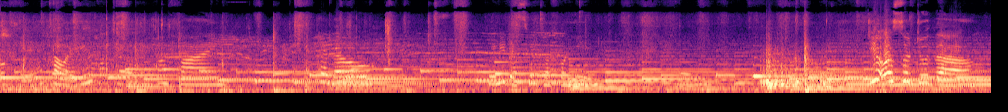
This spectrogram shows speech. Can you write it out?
Okay. How are you? I'm fine. Hello. We need a sweater for him. Do you also do the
